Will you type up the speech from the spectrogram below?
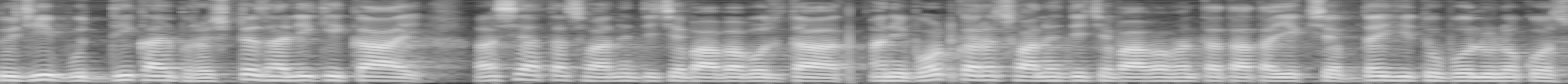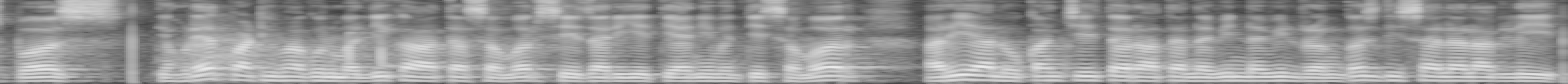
तुझी बुद्धी काय भ्रष्ट झाली की काय? असे आता स्वानंदीचे बाबा बोलतात. आणि बोट करत स्वानंदीचे बाबा म्हणतात आता एक शब्दही तू बोल नकोस बस. तेवढ्यात पाठीमागून मल्लिका आता समर शेजारी येते आणि म्हणते समर अरे या लोकांचे तर आता नवीन नवीन रंगच दिसायला लागलेत.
